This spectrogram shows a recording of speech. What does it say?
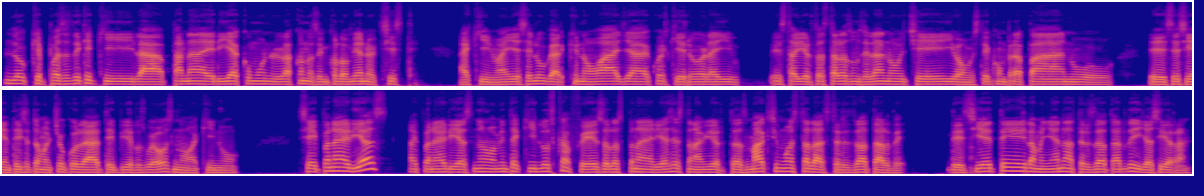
Lo que pasa es de que aquí la panadería como uno la conoce en Colombia no existe. Aquí no hay ese lugar que uno vaya a cualquier hora y está abierto hasta las 11 de la noche y vamos, usted compra pan o eh, se sienta y se toma el chocolate y pide los huevos. No, aquí no. Si hay panaderías, hay panaderías. Normalmente aquí los cafés o las panaderías están abiertas máximo hasta las 3 de la tarde. De 7 de la mañana a 3 de la tarde y ya cierran.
